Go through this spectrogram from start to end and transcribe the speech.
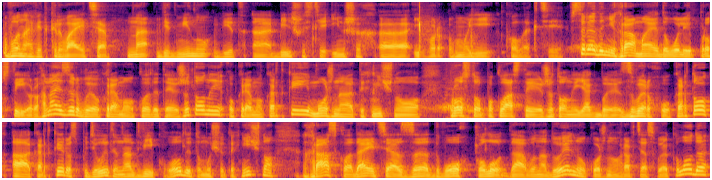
Вона відкривається на відміну від е, більшості інших е, ігор в моїй колекції. Всередині гра має доволі простий органайзер. Ви окремо кладете жетони, окремо картки. Можна технічно просто покласти жетони якби зверху карток, а картки розподілити на дві колоди, тому що технічно гра складається з двох колод. Да, вона дуельна, у кожного гравця своя колода.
